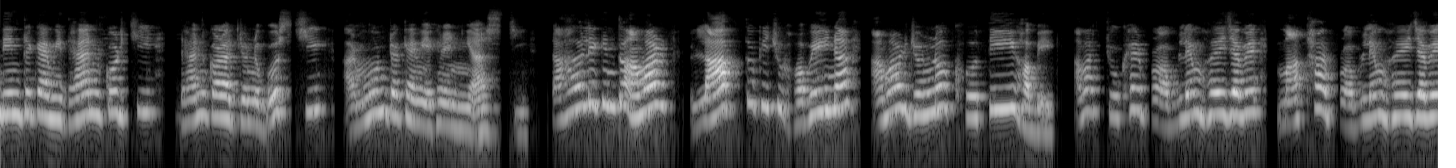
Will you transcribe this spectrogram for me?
দিন থেকে আমি ধ্যান করছি, ধ্যান করার জন্য বসছি, আর মনটাকে আমি এখানে নিয়ে আসছি তাহলে কিন্তু আমার লাভ তো কিছু হবেই না, আমার জন্য ক্ষতিই হবে। আমার চোখের প্রবলেম হয়ে যাবে, মাথার প্রবলেম হয়ে যাবে,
